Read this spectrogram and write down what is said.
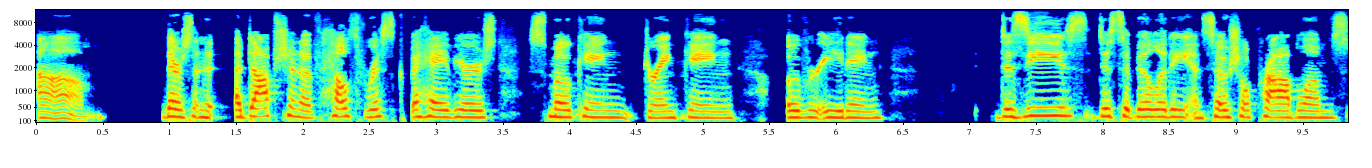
Um, there's an adoption of health risk behaviors smoking drinking overeating disease disability and social problems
